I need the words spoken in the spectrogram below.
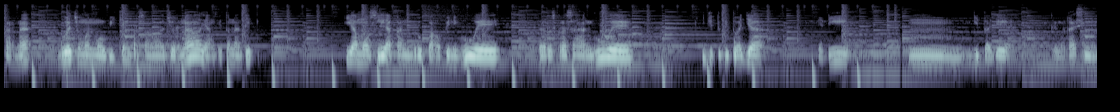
Karena gue cuman mau bikin personal journal yang itu nanti ya mostly akan berupa opini gue terus keresahan gue gitu-gitu aja. Jadi hmm, gitu aja ya. Terima kasih.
